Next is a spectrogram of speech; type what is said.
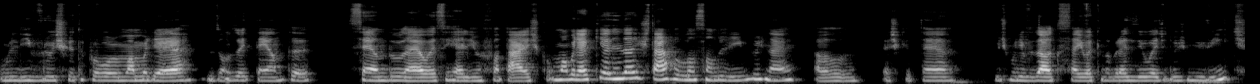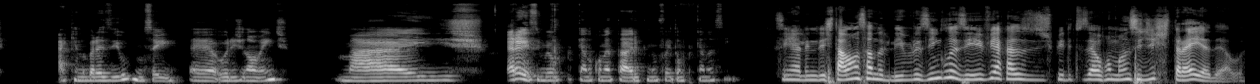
um livro escrito por uma mulher dos anos 80 sendo né, esse realismo fantástico. Uma mulher que ainda está lançando livros, né? Ela, acho que até o último livro dela que saiu aqui no Brasil é de 2020. Aqui no Brasil, não sei é, originalmente. Mas era esse meu pequeno comentário, que não foi tão pequeno assim. Sim, ela ainda está lançando livros, inclusive A Casa dos Espíritos é o romance de estreia dela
